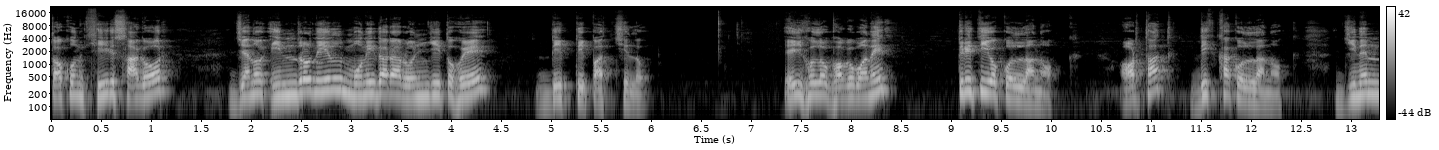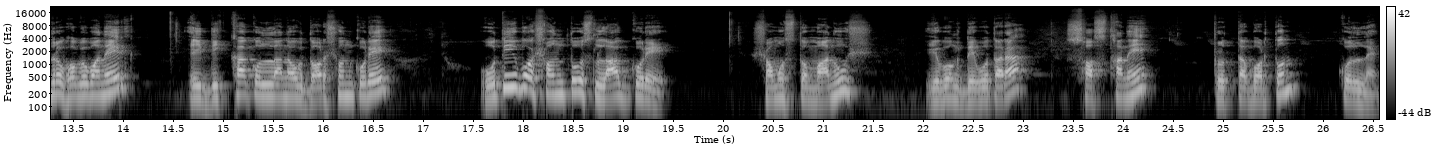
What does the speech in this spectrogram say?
তখন ক্ষীর সাগর যেন ইন্দ্রনীল মণি দ্বারা রঞ্জিত হয়ে দীপ্তি পাচ্ছিল। এই হলো ভগবানের তৃতীয় কল্যাণক, অর্থাৎ দীক্ষা কল্যাণক। জিনেন্দ্র ভগবানের এই দীক্ষা কল্যাণক দর্শন করে অতীব সন্তোষ লাভ করে সমস্ত মানুষ এবং দেবতারা সস্থানে প্রত্যাবর্তন করলেন।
